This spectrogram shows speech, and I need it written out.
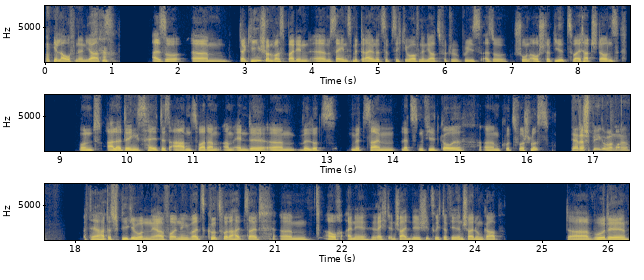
gelaufenen Yards. Also ähm, da ging schon was bei den ähm, Saints mit 370 geworfenen Yards für Drew Brees, also schon auch stabil, zwei Touchdowns. Und allerdings hält des Abends war dann am Ende ähm, Will Lutz mit seinem letzten Field Goal ähm, kurz vor Schluss. Der hat das Spiel gewonnen, ne? Der hat das Spiel gewonnen, ja, vor allen Dingen, weil es kurz vor der Halbzeit ähm, auch eine recht entscheidende Schiedsrichterfehlentscheidung gab. Da wurde,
